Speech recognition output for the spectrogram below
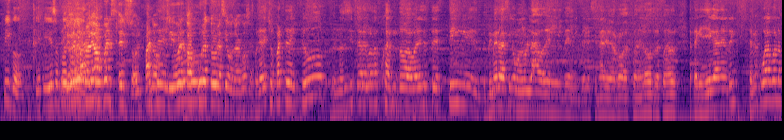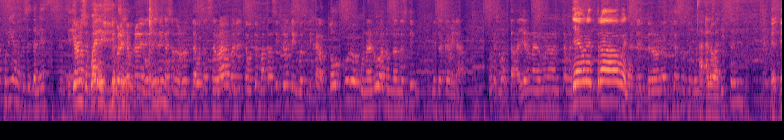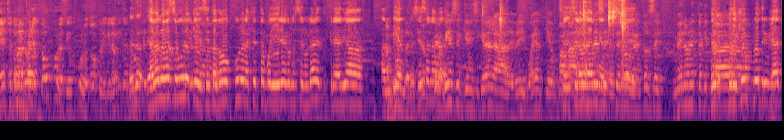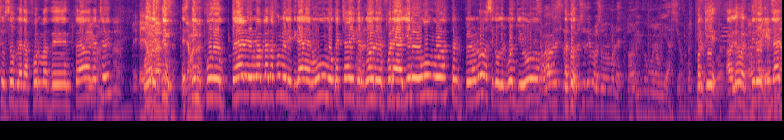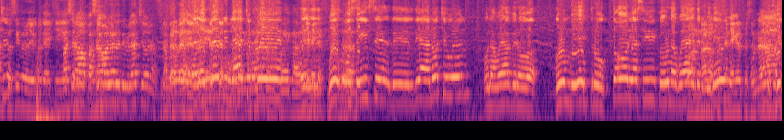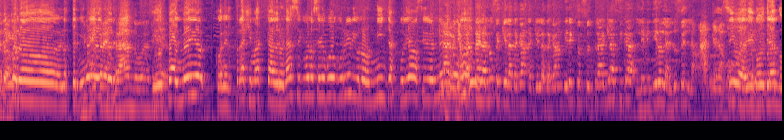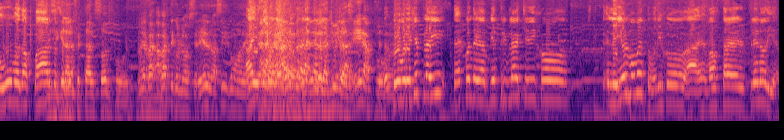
pico. Y eso Yo fue creo que el problema fue el, el sol. Parte No, si hubiera estado oscuro esto hubiera sido otra cosa. Porque de hecho parte del feudo, no sé si ustedes recuerdan cuando aparece este Sting, eh, primero así como en un lado del, del, del escenario de Raw, después en el otro, después en el otro, hasta que llega en el ring, también jugaba con la oscuridad, pues, entonces también... Es que ahora no se puede. Sí, por Sí, ejemplo, en, en el caso de la cuestión cerrada, pero esta cuestión bastaba simplemente que pues dejaron todo oscuro, una luz alumbrando a Steam mientras caminaba. Eso bastaba, ya era una, una, una Ya es una entrada buena. ¿cachai? Pero no eso se puede. A, a lo Batista, De, de hecho, Una mejor. todo oscuro, así oscuro, todo oscuro, y que la única Pero- luz que y además lo más se seguro es que si está todo oscuro la gente apoyaría con los celulares, crearía ambiente. Si esa es la pero weá. piensen que ni siquiera en la de Bray Wyatt que va Se- más se logra ambiente, se, se sí. logra. Entonces, menos esta que Pero, está. por ejemplo, Triple H usó plataformas de entrada, Sí, ¿cachai? bueno. Es que Bueno, Sting, Sting pudo entrar en una plataforma y le tiraran humo, ¿cachai? Que el weón fuera lleno de humo hasta el... Pero no, así como que el weón llegó... Esa weá parece tanto ese tiempo, eso me molestó. A mí fue una humillación. Porque hablemos al No tiro de Triple tanto H. así, pero yo creo que hay que. Pasemos, una- pasemos a hablar de Triple H ahora. No, pero La entrada de Triple. H Fue fue... cabrón, el- el- epífico, weón, como se dice, del día a la noche, weón. Una weá, pero... Con un video introductorio así, con una weá Con de Terminator. Después con los, los Terminator Terminator. entrando, Y después al medio, con el traje más cabronazo que uno se le puede ocurrir y unos ninjas culiados cibernéticos. Claro, y aparte de las luces que le, atacaban, que le atacaban directo en su entrada clásica, le metieron las luces en la máscara. Sí, ahí como tirando humo de todas Ni partes. siquiera así. le afectaba el sol, po. No, y aparte con los cerebros así como de. Ahí Ah, po. Pero por ejemplo ahí te das cuenta que también Triple H dijo, leyó el momento, pues dijo, ah, vamos a estar en el pleno día.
